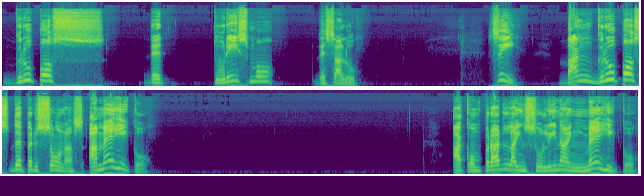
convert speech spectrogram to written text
grupos de turismo de salud. Sí, van grupos de personas a México a comprar la insulina en México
